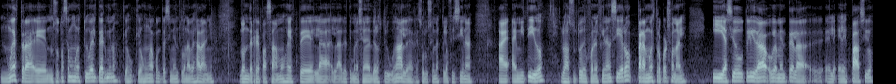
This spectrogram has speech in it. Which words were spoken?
nuestras. Eh, nosotros hacemos un estudio del término, que es, un acontecimiento una vez al año, donde repasamos este, la- las determinaciones de los tribunales, las resoluciones que la oficina ha, ha emitido, los asuntos de informe financiero para nuestro personal. Y ha sido de utilidad, obviamente, el, espacio,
